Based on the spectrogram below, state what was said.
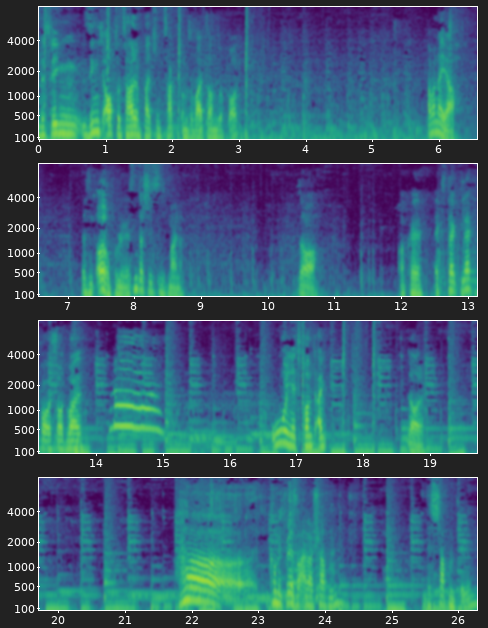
Und deswegen singe ich auch total im falschen Takt und so weiter und so fort. Aber naja. Das sind eure Probleme, das sind das schließlich nicht meine. So. Okay. Expect lag for a short while. Nein! Oh, und jetzt kommt ein... Lol. Ha. Komm, ich will das noch einmal schaffen. Das schaffen will.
